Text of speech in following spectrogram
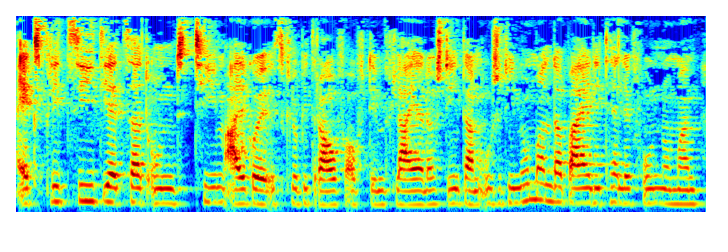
explizit jetzt hat und Team Allgäu ist glaube ich drauf auf dem Flyer. Da stehen dann auch schon die Nummern dabei, die Telefonnummern.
